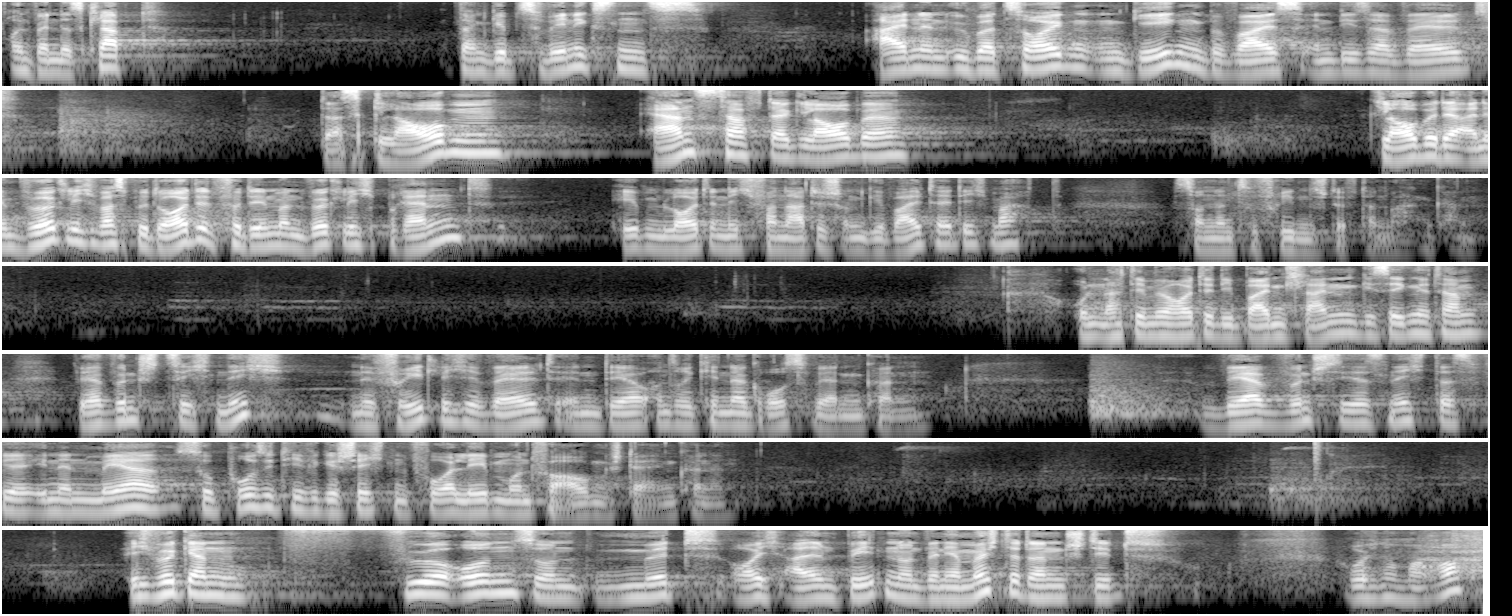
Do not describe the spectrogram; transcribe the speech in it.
Und wenn das klappt, dann gibt es wenigstens einen überzeugenden Gegenbeweis in dieser Welt, dass Glauben, ernsthafter Glaube, Glaube, der einem wirklich was bedeutet, für den man wirklich brennt, eben Leute nicht fanatisch und gewalttätig macht, sondern zu Friedensstiftern machen kann. Und nachdem wir heute die beiden Kleinen gesegnet haben, wer wünscht sich nicht eine friedliche Welt, in der unsere Kinder groß werden können? Wer wünscht sich es nicht, dass wir ihnen mehr so positive Geschichten vorleben und vor Augen stellen können? Ich würde gern für uns und mit euch allen beten und wenn ihr möchtet, dann steht ruhig nochmal auf.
